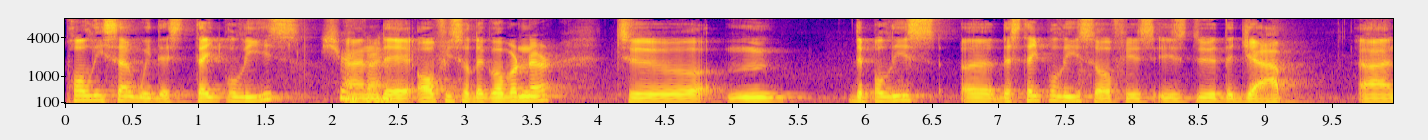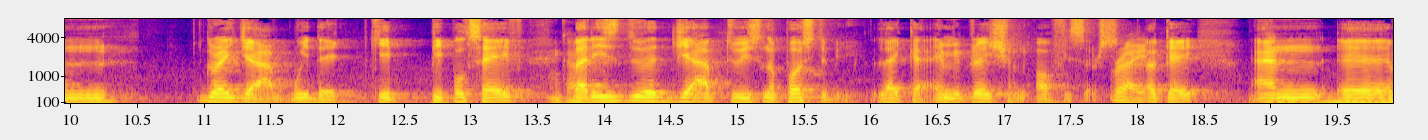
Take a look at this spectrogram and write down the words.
police with the state police sure, and okay. the office of the governor to um, the police uh, the state police office is do the job and great job with the keep people safe, okay. but it's do a job to is not supposed to be like uh, immigration officers. Right. Okay. And uh,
